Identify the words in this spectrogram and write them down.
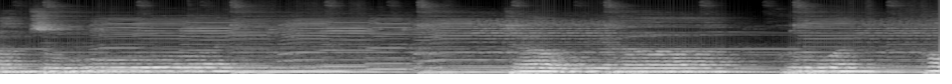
กับสวยเจ้อย่าควรขอ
